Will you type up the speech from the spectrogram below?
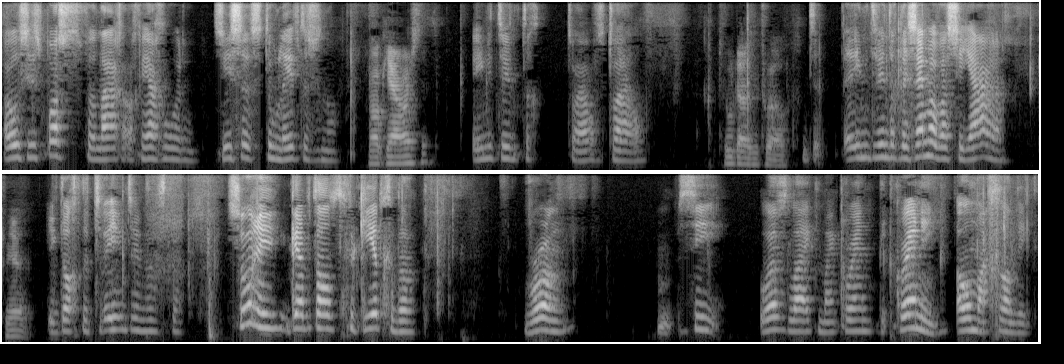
Oh, ze is pas vandaag acht jaar geworden. Ze is, er- toen leefde ze nog. Welk jaar was dit? 21, 12, 12. 2012. De- 21 december was ze jarig. Ja. Ik dacht de 22e. Sorry, ik heb het altijd verkeerd gedaan. Wrong. She was like my grand granny. Oma Grandik.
